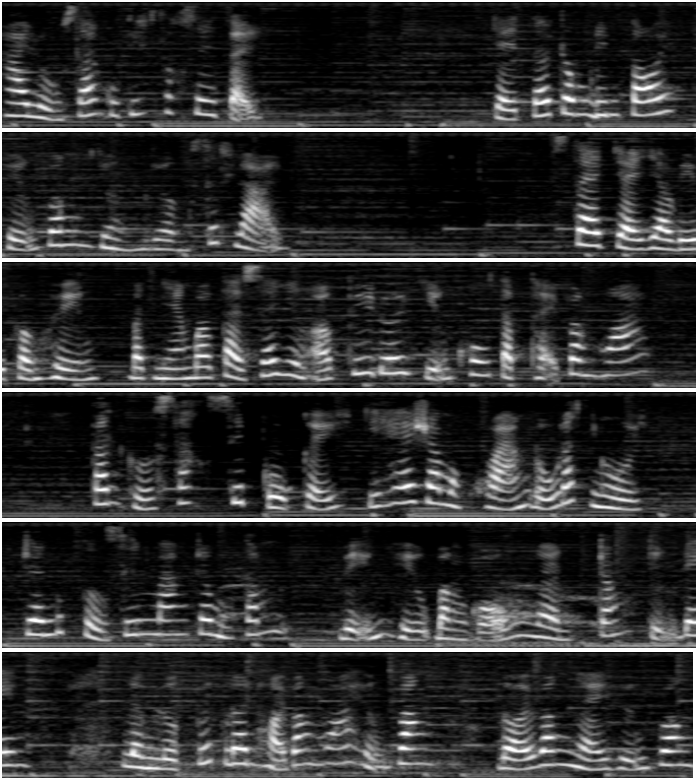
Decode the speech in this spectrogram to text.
Hai luồng sáng của chiếc taxi tẩy chạy tới trong đêm tối, huyện Vân dần dần xích lại. Xe chạy vào địa phận huyện, Bạch Nhạn bao tài xế dừng ở phía đối diện khu tập thể văn hóa. Cánh cửa sắt xếp cụ kỹ chỉ hé ra một khoảng đủ lách người. Trên bức tường xi măng trên một tấm biển hiệu bằng gỗ nền trắng chữ đen. Lần lượt viết lên hội văn hóa huyện Văn, đội văn nghệ huyện Vân,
